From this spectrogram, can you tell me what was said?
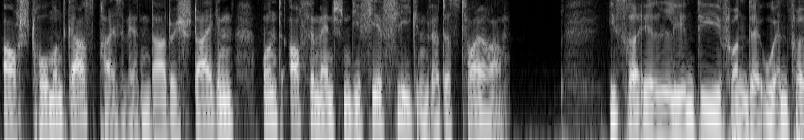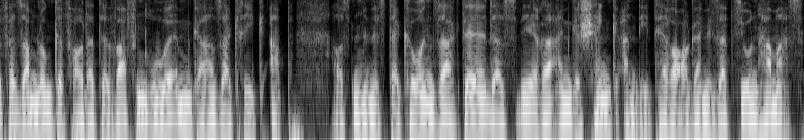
auch Strom- und Gaspreise werden dadurch steigen. Und auch für Menschen, die viel fliegen, wird es teurer. Israel lehnt die von der UN-Vollversammlung geforderte Waffenruhe im Gaza-Krieg ab. Außenminister Cohen sagte, das wäre ein Geschenk an die Terrororganisation Hamas.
